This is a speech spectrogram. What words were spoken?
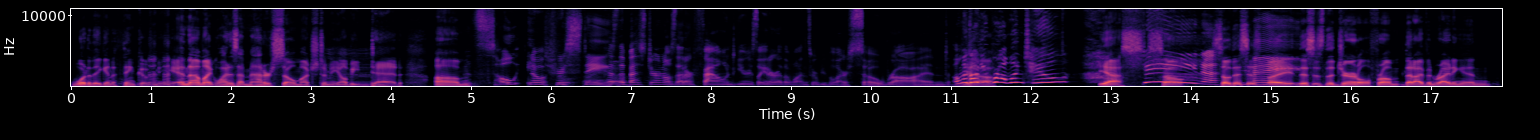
what are they going to think of me? and I'm like, why does that matter so much to me? I'll be dead. Um, That's so interesting. Because the best journals that are found years later are the ones where people are so raw and. Oh my god, you brought one too? Yes. So so this is my this is the journal from that I've been writing in f-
